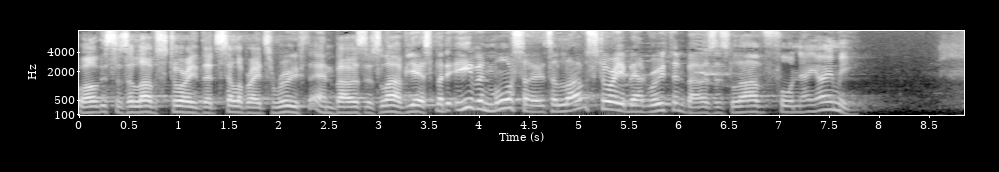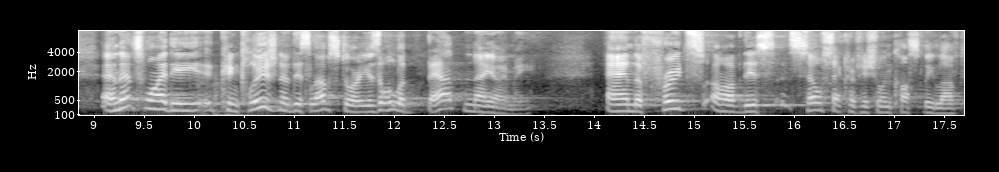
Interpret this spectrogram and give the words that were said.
Well, this is a love story that celebrates Ruth and Boaz's love, yes, but even more so, it's a love story about Ruth and Boaz's love for Naomi. And that's why the conclusion of this love story is all about Naomi and the fruits of this self sacrificial and costly love,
